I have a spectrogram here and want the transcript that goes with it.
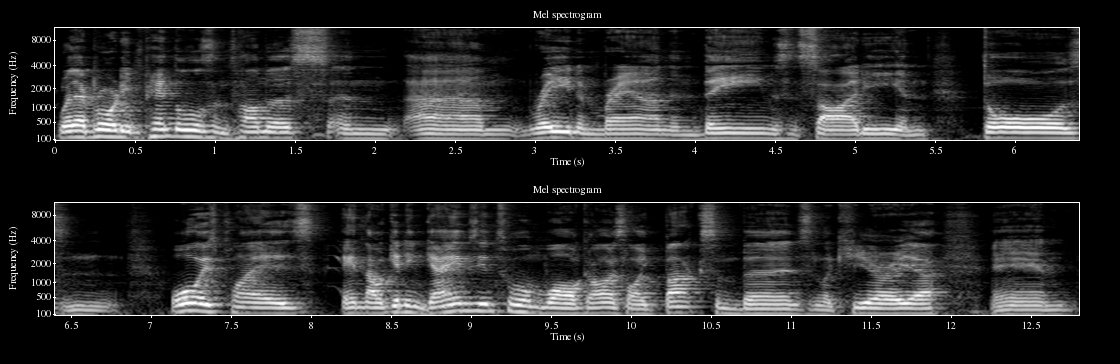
Where they brought in Pendles and Thomas and um, Reid and Brown and Beams and Sidey and Dawes and all these players, and they were getting games into them while guys like Bucks and Burns and Licuria and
